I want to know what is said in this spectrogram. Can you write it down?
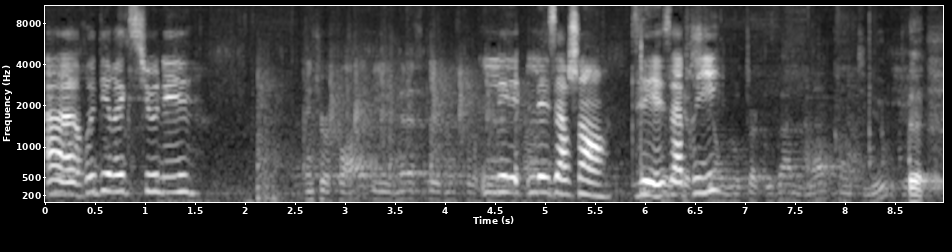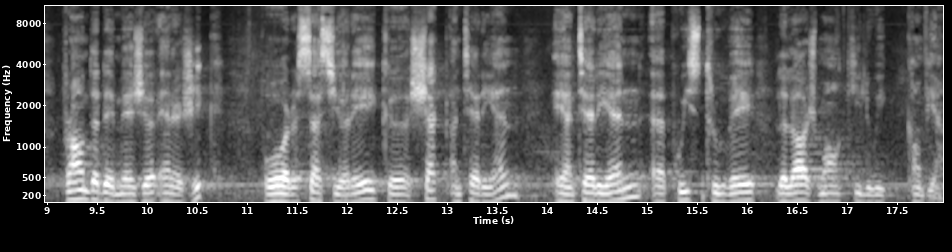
à redirectionner les, les argents des abris? De prendre des mesures énergiques pour s'assurer que chaque Ontarienne et Ontarienne euh, puisse trouver le logement qui lui convient.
